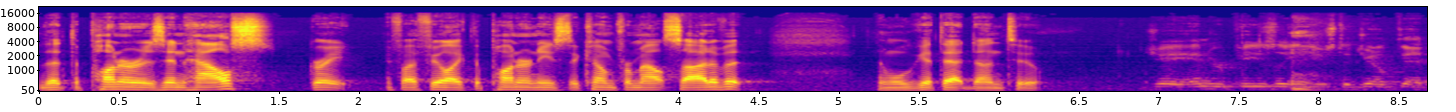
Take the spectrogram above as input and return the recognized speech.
that the punter is in house great if I feel like the punter needs to come from outside of it then we'll get that done too Jay Andrew Peasley used to joke that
